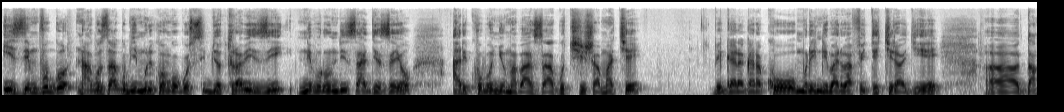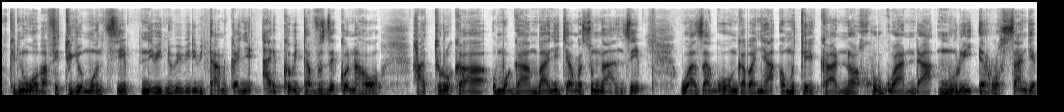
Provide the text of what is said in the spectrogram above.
izi mvugo ntabwo zagumye muri kongo gusa ibyo turabizi ni burundi zagezeyo ariko bo nyuma baza gucisha make. Bigaragara ko umurindi bari bafite kiriya gihe ah, donc n'uwo bafite uyu munsi ni ibintu bibiri bitandukanye ariko bitavuze ko naho haturuka umugambanyi cyangwa se umwanzi waza guhungabanya umutekano w'u rwanda muri rusange.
